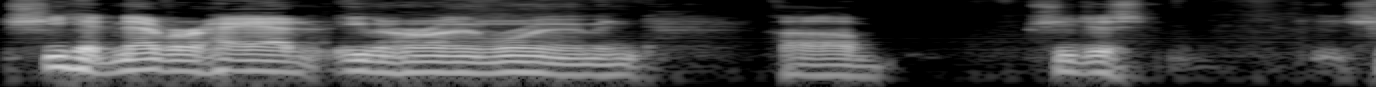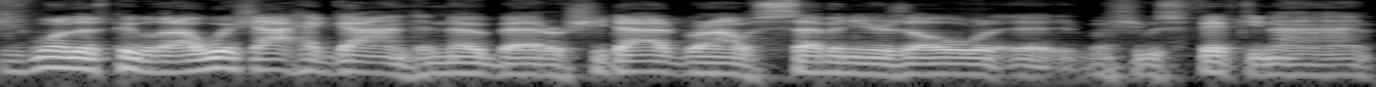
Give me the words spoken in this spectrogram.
she had never had even her own room, and uh, she just she's one of those people that I wish I had gotten to know better. She died when I was seven years old, uh, when she was 59,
